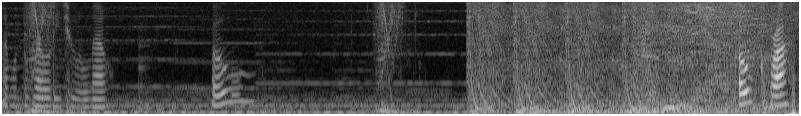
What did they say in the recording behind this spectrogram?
I want the weldy tool now. Oh. Oh crap.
